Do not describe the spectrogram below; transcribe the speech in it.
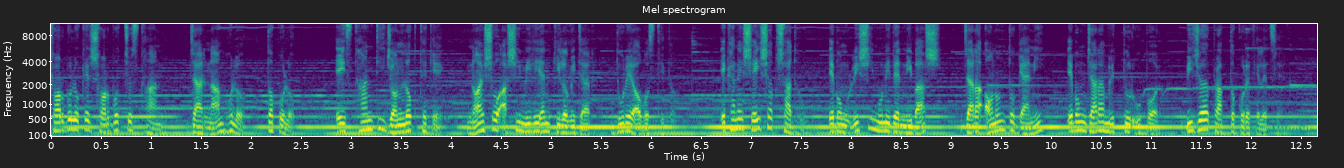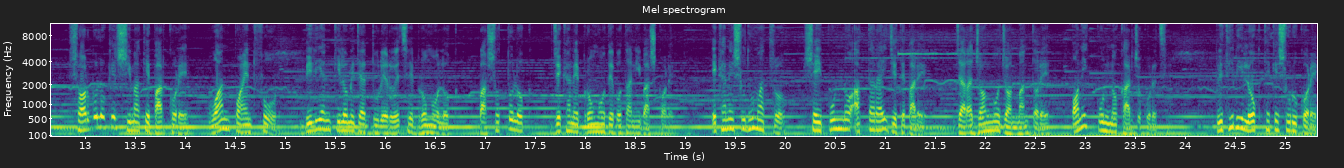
স্বর্গলোকের সর্বোচ্চ স্থান, যার নাম হলো তপলোক। এই স্থানটি জনলোক থেকে নয়শো আশি মিলিয়ন কিলোমিটার দূরে অবস্থিত। এখানে সেই সব সাধু এবং ঋষি মুনিদের নিবাস, যারা অনন্ত জ্ঞানী এবং যারা মৃত্যুর উপর বিজয় প্রাপ্ত করে ফেলেছে। স্বর্গলোকের সীমাকে পার করে one point four billion kilometre দূরে রয়েছে ব্রহ্মলোক বা সত্যলোক, যেখানে ব্রহ্মদেবতা নিবাস করে। এখানে শুধুমাত্র সেই পুণ্য আত্মারাই যেতে পারে, যারা জন্ম জন্মান্তরে অনেক পুণ্য কার্য করেছে। পৃথিবী লোক থেকে শুরু করে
